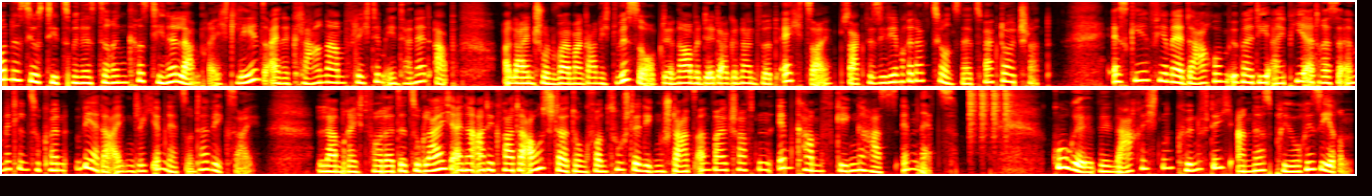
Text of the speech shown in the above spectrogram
Bundesjustizministerin Christine Lambrecht lehnt eine Klarnamenpflicht im Internet ab. Allein schon, weil man gar nicht wisse, ob der Name, der da genannt wird, echt sei, sagte sie dem Redaktionsnetzwerk Deutschland. Es gehe vielmehr darum, über die IP-Adresse ermitteln zu können, wer da eigentlich im Netz unterwegs sei. Lambrecht forderte zugleich eine adäquate Ausstattung von zuständigen Staatsanwaltschaften im Kampf gegen Hass im Netz. Google will Nachrichten künftig anders priorisieren.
